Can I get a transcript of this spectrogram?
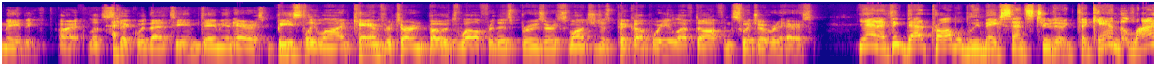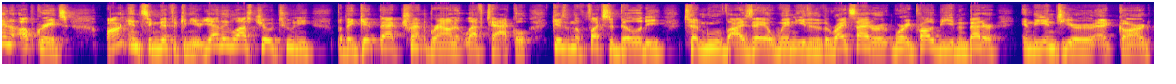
Maybe. All right, let's stick with that team. Damien Harris, beastly line. Cam's return bodes well for this bruiser. So why don't you just pick up where you left off and switch over to Harris? Yeah, and I think that probably makes sense too to, to Cam. The line upgrades aren't insignificant here. Yeah, they lost Joe Thuney, but they get back Trent Brown at left tackle, gives them the flexibility to move Isaiah Wynn either to the right side or where he'd probably be even better in the interior at guard.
